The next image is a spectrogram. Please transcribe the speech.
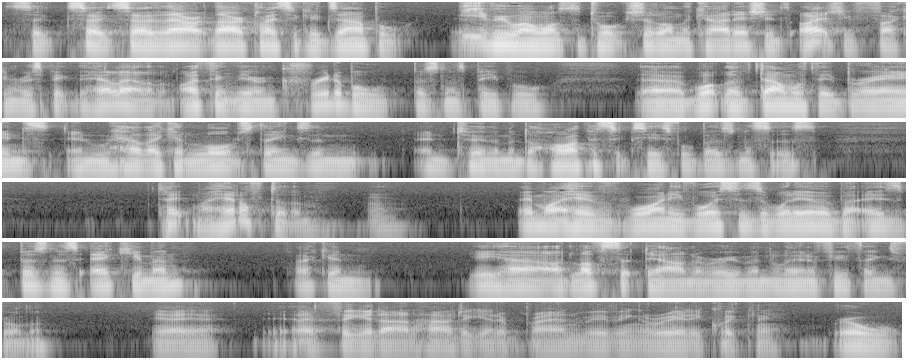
So, so, so they're, they're a classic example. Everyone wants to talk shit on the Kardashians. I actually fucking respect the hell out of them. I think they're incredible business people. Uh, what they've done with their brands and how they can launch things and, and turn them into hyper successful businesses. Take my hat off to them. They might have whiny voices or whatever, but as business acumen, fucking yeehaw, I'd love to sit down in a room and learn a few things from them. Yeah, yeah, Yeah. They've figured out how to get a brand moving really quickly. Real,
